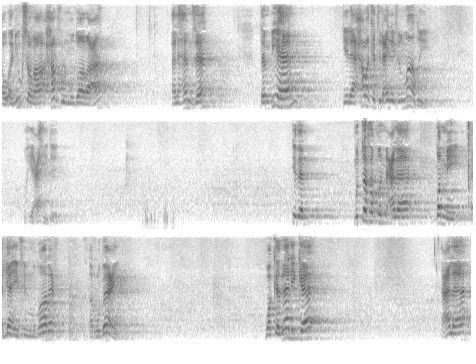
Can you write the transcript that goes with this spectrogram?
أو أن يكسر حرف المضارعة الهمزة تنبيها إلى حركة العين في الماضي وهي عهد. إذا متفق على ضم الياء في المضارع الرباعي. وكذلك على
